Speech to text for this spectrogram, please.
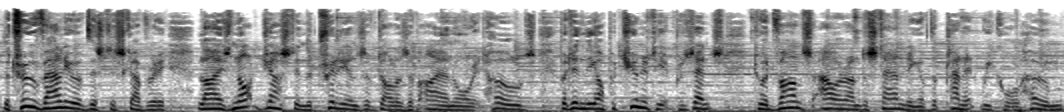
The true value of this discovery lies not just in the trillions of dollars of iron ore it holds, but in the opportunity it presents to advance our understanding of the planet we call home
